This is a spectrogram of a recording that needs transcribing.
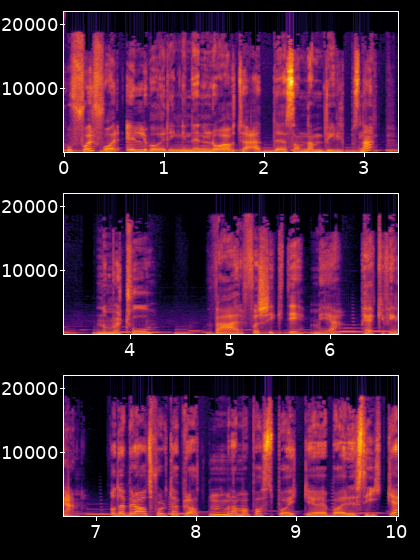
Hvorfor får 11-åringen din lov til å adde som de vil på Snap? Nummer to vær forsiktig med pekefingeren. Og det er bra at folk tar praten, men de må passe på å ikke bare si ikke.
